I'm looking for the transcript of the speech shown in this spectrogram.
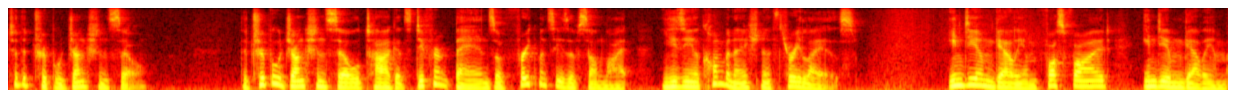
to the triple junction cell. The triple junction cell targets different bands of frequencies of sunlight using a combination of three layers indium gallium phosphide, indium gallium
